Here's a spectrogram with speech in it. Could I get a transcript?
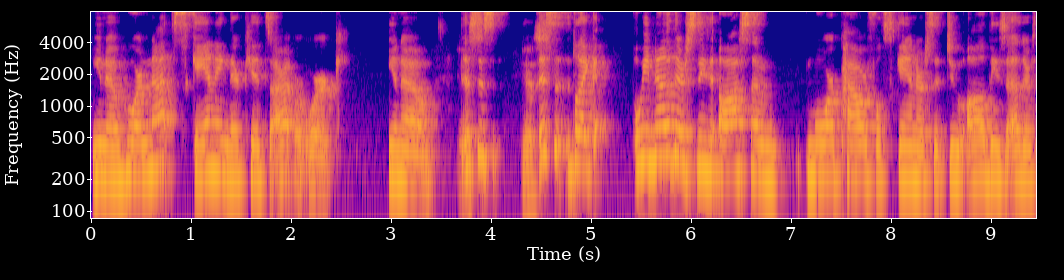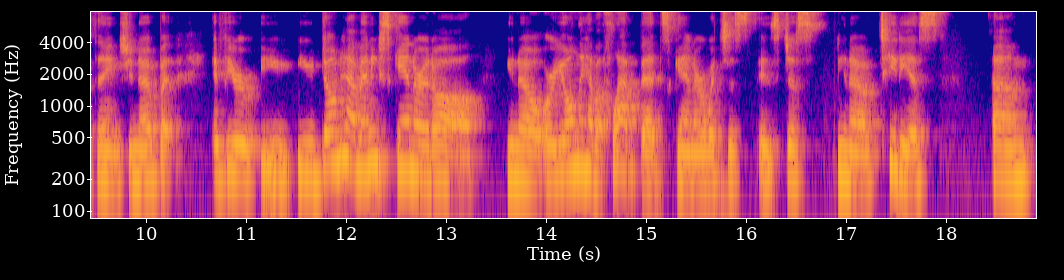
you know, who are not scanning their kids' artwork. You know, Yes. this is Yes. this is like we know there's these awesome, more powerful scanners that do all these other things, you know, but if you're you, you don't have any scanner at all, you know, or you only have a flatbed scanner, which is is just you know tedious. Um,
